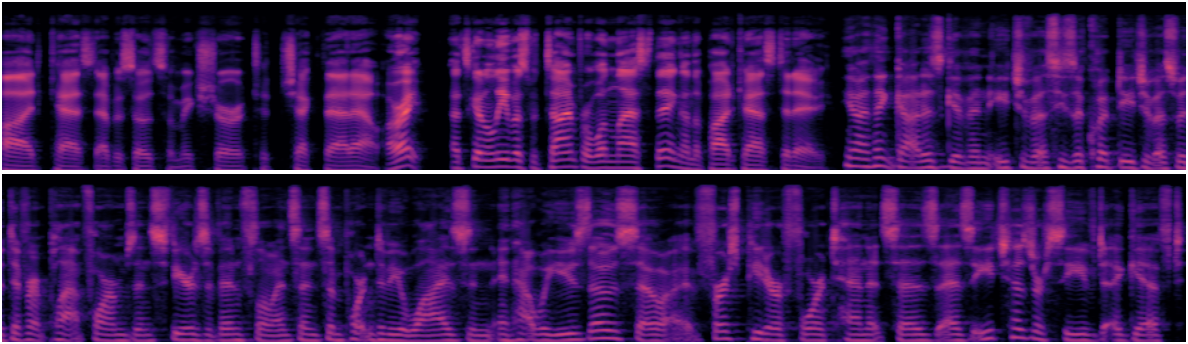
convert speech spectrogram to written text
podcast episode. So make sure to check that out. All right. That's going to leave us with time for one last thing on the podcast today. Yeah, I think God has given each of us, He's equipped each of us with different platforms and spheres of influence, and it's important to be wise in, in how we use those. So, uh, First Peter 4.10, it says, As each has received a gift,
